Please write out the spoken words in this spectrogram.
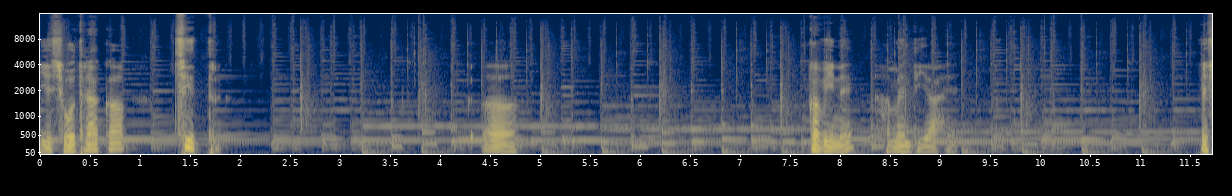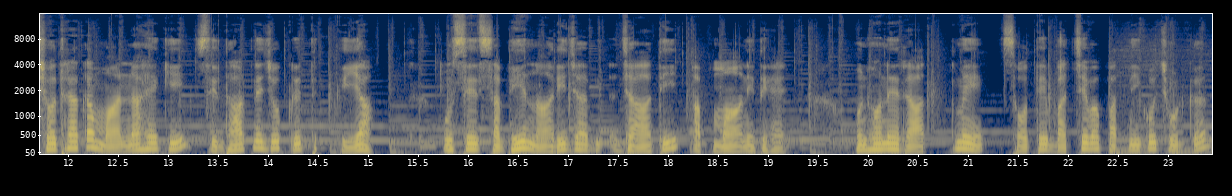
यशोधरा का चित्र कवि ने हमें दिया है। यशोधरा का मानना है कि सिद्धार्थ ने जो कृत्य किया, उसे सभी नारी जाति अपमानित है। उन्होंने रात में सोते बच्चे व पत्नी को छोड़कर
